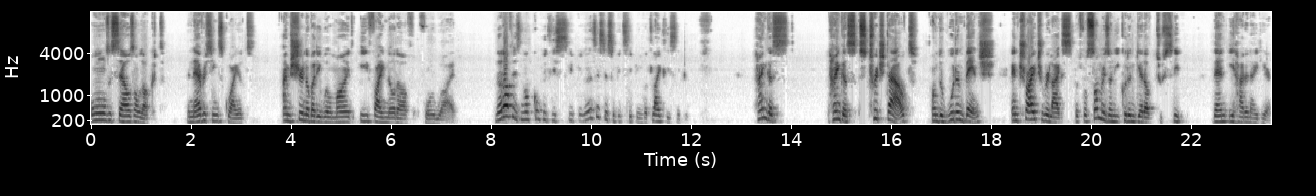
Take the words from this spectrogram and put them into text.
All the cells are locked, and everything's quiet. I'm sure nobody will mind if I nod off for a while. Nod off is not completely sleeping. This is a bit sleeping, but lightly sleeping. Angus, Angus stretched out on the wooden bench and tried to relax, but for some reason he couldn't get up to sleep. Then he had an idea.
